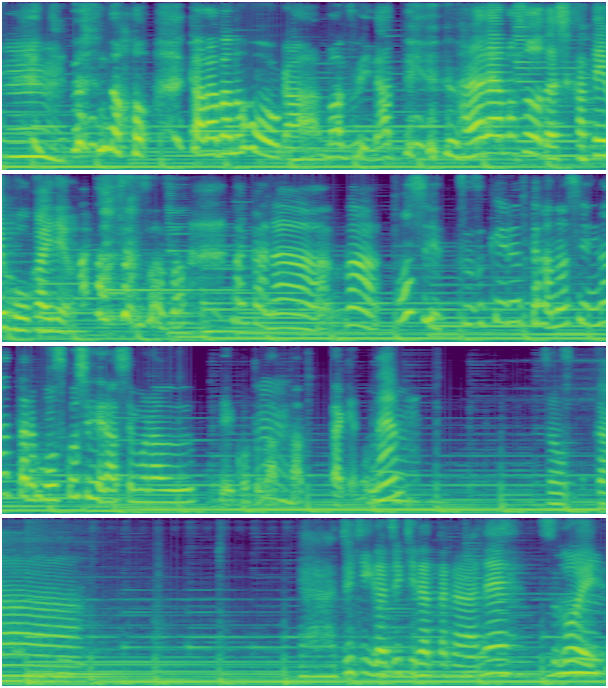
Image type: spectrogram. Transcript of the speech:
うん自分の体の方がまずいなっていう。体もそうだし家庭崩壊だよね。そうそうそうだからまあもし続けるって話になったらもう少し減らしてもらうっていうことだったんだけどね。そっかいやー時期が時期だったからねすごい、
